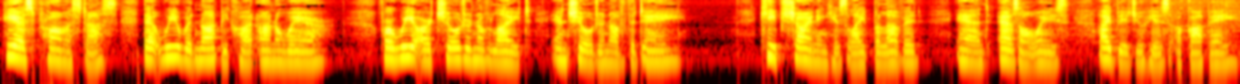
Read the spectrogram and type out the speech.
He has promised us that we would not be caught unaware, for we are children of light and children of the day. Keep shining his light, beloved, and as always, I bid you his agape.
